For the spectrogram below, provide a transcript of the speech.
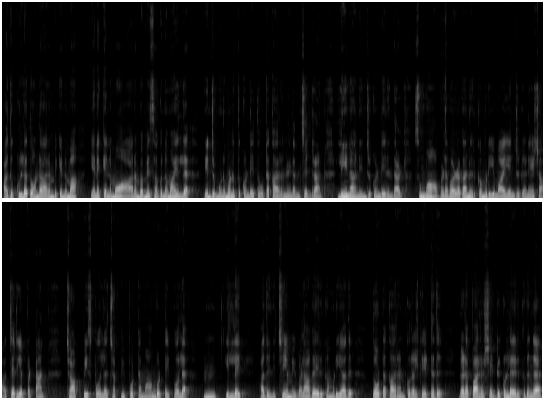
அதுக்குள்ளே தோண்ட ஆரம்பிக்கணுமா? எனக்கு என்னமோ ஆரம்பமே சகுனமா இல்லை என்று முணுமுணுத்து கொண்டே தோட்டக்காரனிடம் சென்றான். லீனா நின்று கொண்டிருந்தாள். சும்மா அவ்வளவு அழகாக நிற்க முடியுமா என்று கணேஷ் ஆச்சரியப்பட்டான். சாக்பீஸ் போல சப்பி போட்ட மாங்கொட்டை போல. ம் இல்லை. அது நிச்சயம் இவளாக இருக்க முடியாது தோட்டக்காரன் குரல் கேட்டது. கடப்பார ஷெட்டுக்குள்ளே இருக்குதுங்க.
